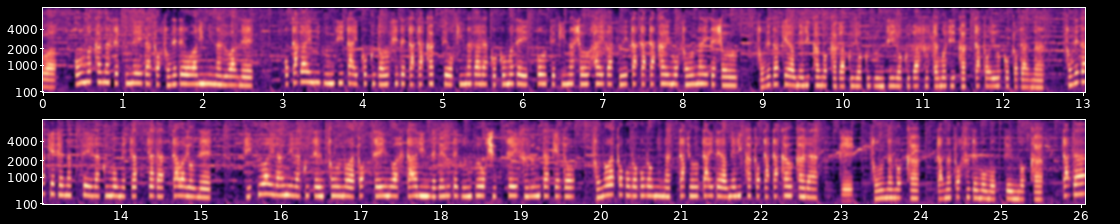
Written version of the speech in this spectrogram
は。大まかな説明だとそれで終わりになるわね。お互いに軍事大国同士で戦っておきながらここまで一方的な勝敗がついた戦いもそうないでしょう。それだけアメリカの科学力軍事力が凄まじかったということだな。それだけじゃなくてイラクもめちゃくちゃだったわよね。実はイラン・イラク戦争の後フセインはスターリンレベルで軍部を粛清するんだけど、その後ボロボロになった状態でアメリカと戦うから。げ、そうなのか、タナトスでも持ってんのか。ただ、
